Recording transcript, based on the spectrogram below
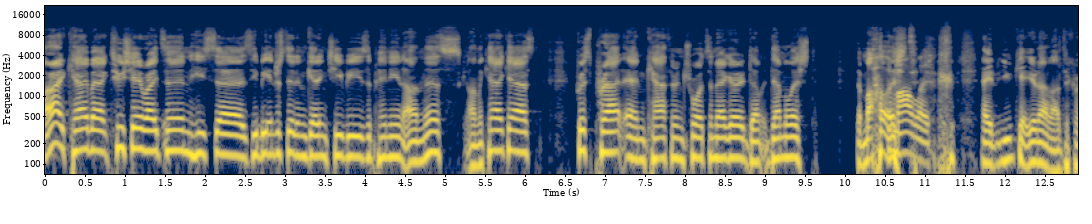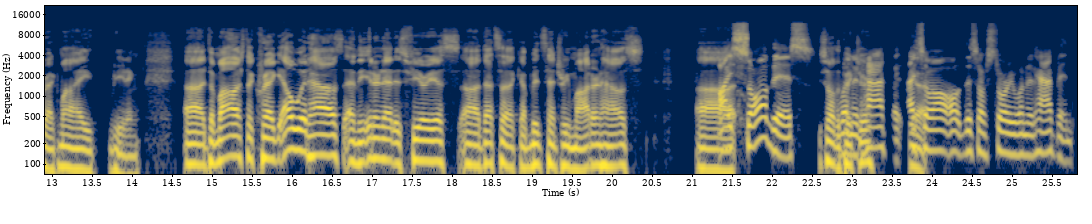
All right, Cagbag Touche writes in. He says he'd be interested in getting Cheapy's opinion on this on the CAGcast. Chris Pratt and Katherine Schwarzenegger dem- demolished, demolished. Demolished. hey, you can't. You're not allowed to correct my reading. Uh, demolished the Craig Ellwood house, and the internet is furious. Uh, that's like a mid-century modern house. Uh, I saw this you saw the when picture? it happened. I saw all this our story when it happened,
